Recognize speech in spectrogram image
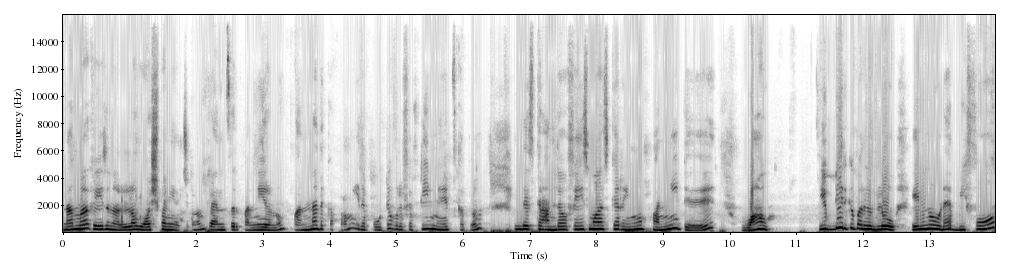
நம்ம ஃபேஸை நல்லா வாஷ் பண்ணி வச்சுக்கணும் கிளென்சர் பண்ணிடணும். பண்ணதுக்கப்புறம் இதை போட்டு ஒரு ஃபிஃப்டீன் மினிட்ஸ்க்கு அப்புறம் இந்த அந்த ஃபேஸ் மாஸ்க்கை ரிமூவ் பண்ணிவிட்டு வாவ் எப்படி இருக்குது பாருங்கள் க்ளோ என்னோட பிஃபோர்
